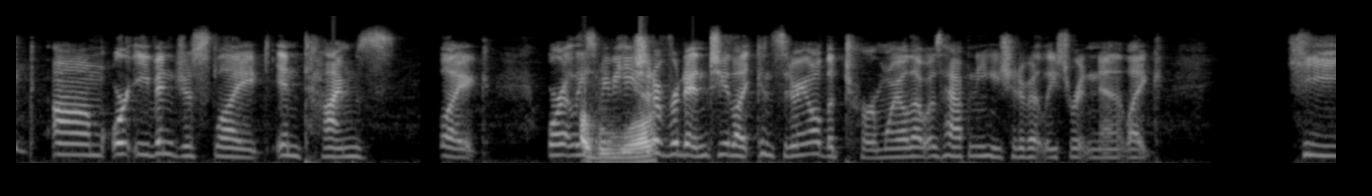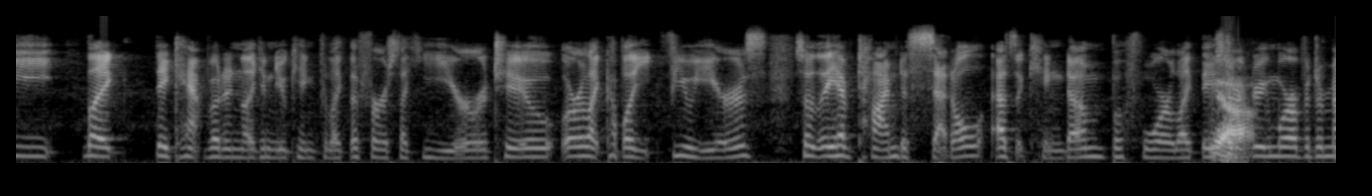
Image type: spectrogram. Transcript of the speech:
like, um, or even just like in times like Or at least maybe he should have written into like considering all the turmoil that was happening, he should have at least written it like he like they can't vote in like a new king for like the first like year or two or like couple of few years so they have time to settle as a kingdom before like they Yeah. start doing more of a dem-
